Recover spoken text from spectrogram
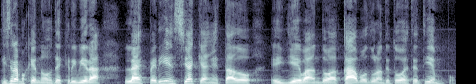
Quisiéramos que nos describiera la experiencia que han estado eh, llevando a cabo durante todo este tiempo.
